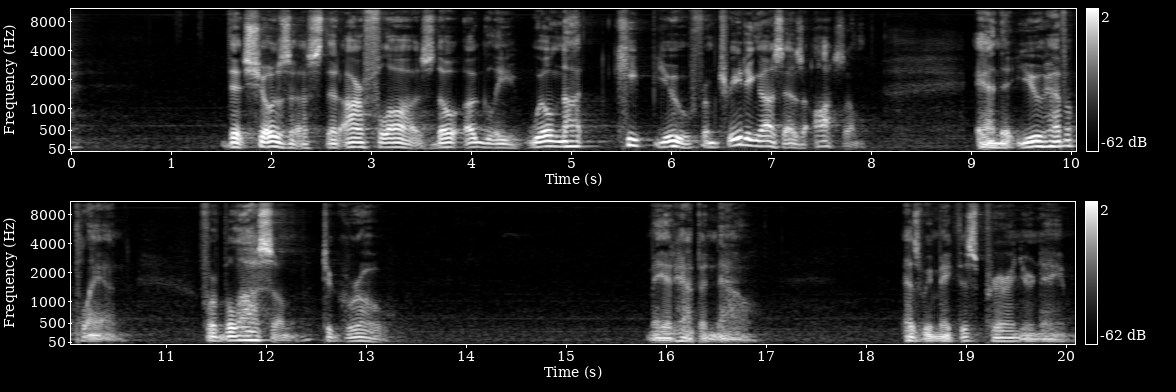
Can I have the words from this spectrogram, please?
that shows us that our flaws, though ugly, will not keep you from treating us as awesome, and that you have a plan for Blossom to grow. May it happen now as we make this prayer in your name.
